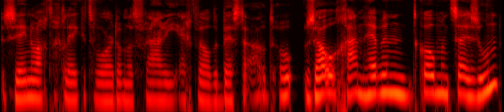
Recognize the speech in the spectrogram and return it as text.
zenuwachtig leken te worden. Omdat Ferrari echt wel de beste auto zou gaan hebben het komend seizoen.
